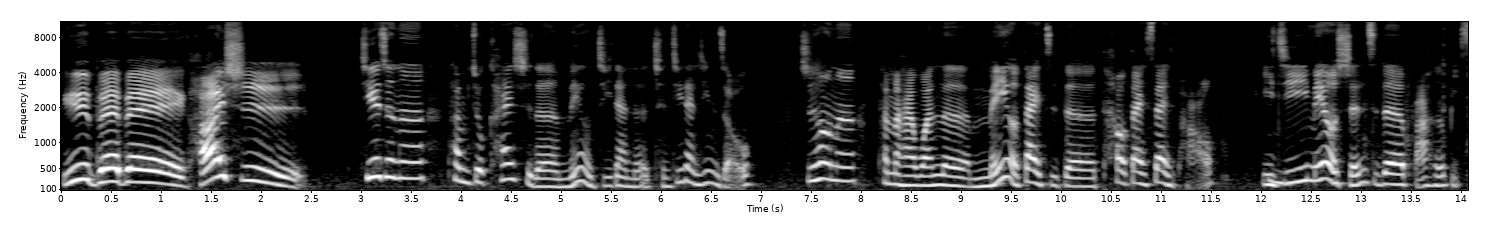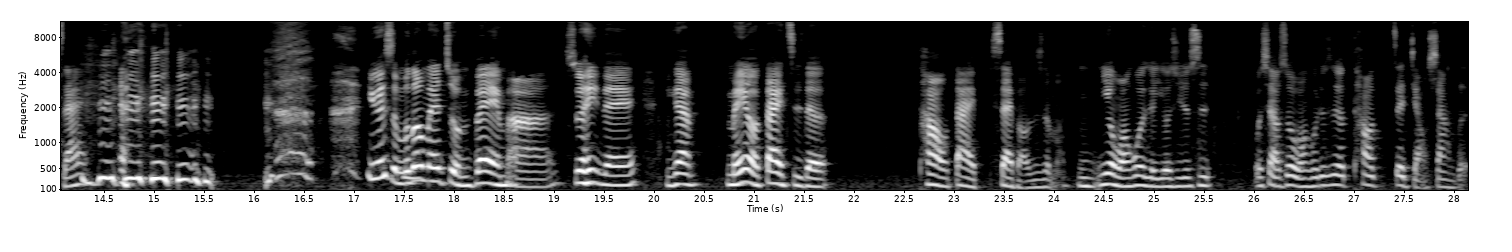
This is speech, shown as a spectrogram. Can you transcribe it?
预备备，开始。”接着呢，他们就开始了没有鸡蛋的盛鸡蛋竞走。之后呢，他们还玩了没有袋子的套袋赛跑，以及没有绳子的拔河比赛。因为什么都没准备嘛，所以呢，你看没有袋子的套袋赛跑是什么？你你有玩过一个游戏，就是我小时候玩过，就是要套在脚上的，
